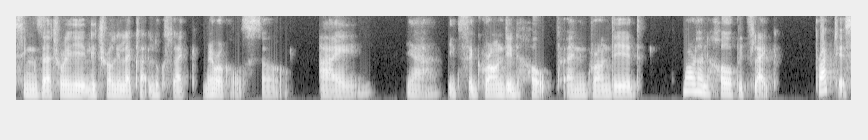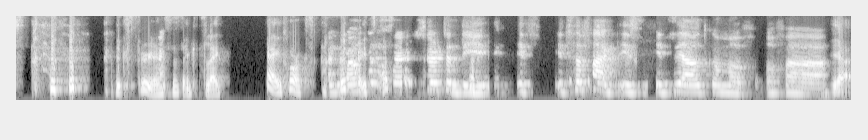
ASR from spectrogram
things that really literally like, like looks like miracles. So I yeah, it's a grounded hope and grounded more than hope. It's like practice experiences It's like it's like yeah, it works. it's awesome. certainty. It's it's a fact. It's it's the outcome of of a yeah.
